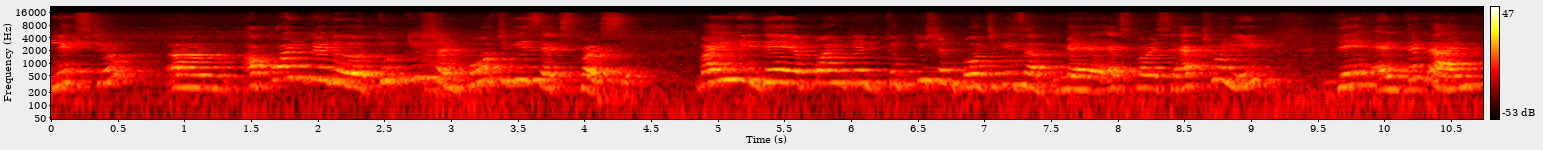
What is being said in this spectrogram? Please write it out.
next um, appointed uh, Turkish and Portuguese experts. Why they appointed Turkish and Portuguese uh, experts? Actually, they at the time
